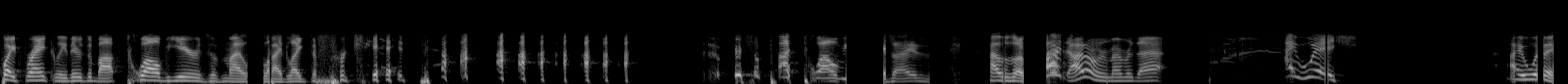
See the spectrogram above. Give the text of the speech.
Quite frankly, there's about 12 years of my life I'd like to forget. there's about 12 years. I, I was like, what? I don't remember that. I wish. I wish.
